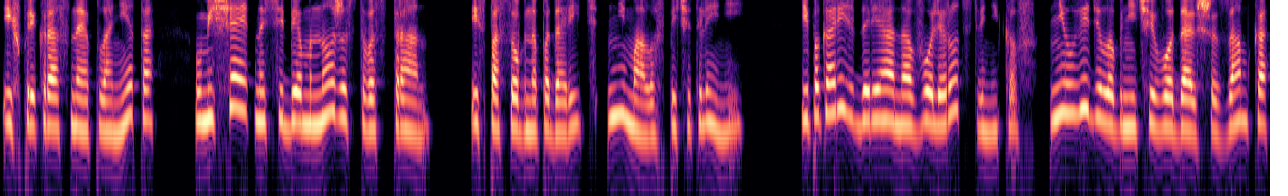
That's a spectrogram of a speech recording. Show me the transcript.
их прекрасная планета умещает на себе множество стран и способна подарить немало впечатлений. И покорись Дариана воле родственников, не увидела бы ничего дальше замка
